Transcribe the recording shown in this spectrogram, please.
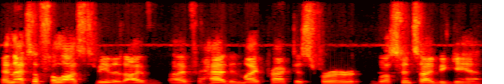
And that's a philosophy that I've, I've had in my practice for, well, since I began.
